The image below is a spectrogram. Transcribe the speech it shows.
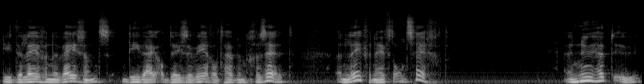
die de levende wezens, die wij op deze wereld hebben gezet, een leven heeft ontzegd. En nu hebt u,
